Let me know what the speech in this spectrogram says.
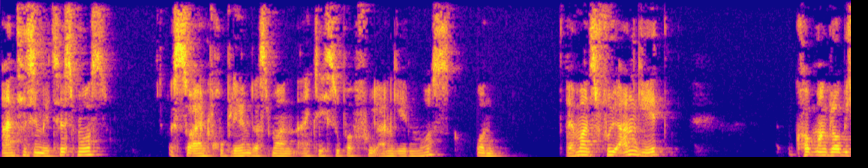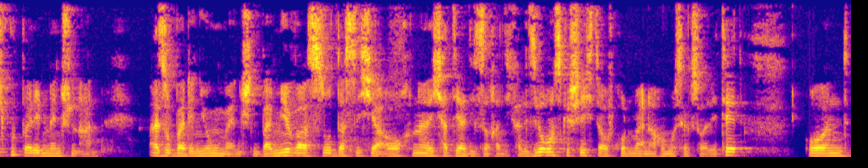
Antisemitismus ist so ein Problem, das man eigentlich super früh angehen muss. Und wenn man es früh angeht, kommt man, glaube ich, gut bei den Menschen an. Also bei den jungen Menschen. Bei mir war es so, dass ich ja auch, ne, ich hatte ja diese Radikalisierungsgeschichte aufgrund meiner Homosexualität. Und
